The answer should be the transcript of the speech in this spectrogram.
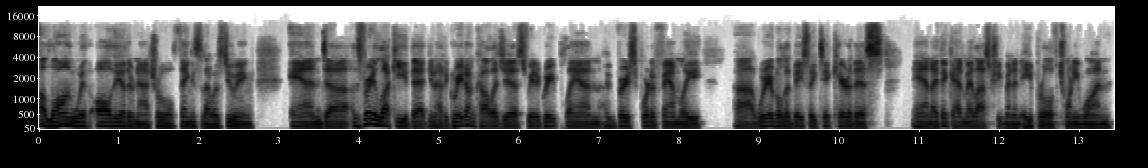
along with all the other natural things that I was doing. And uh, I was very lucky that, you know, I had a great oncologist. We had a great plan, a very supportive family. Uh, we were able to basically take care of this. And I think I had my last treatment in April of 21.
